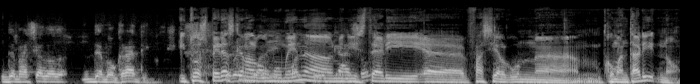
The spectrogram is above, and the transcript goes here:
demasiado democràtics. I tu esperes Però, que en algun moment en el Ministeri eh, faci algun eh, comentari? No.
